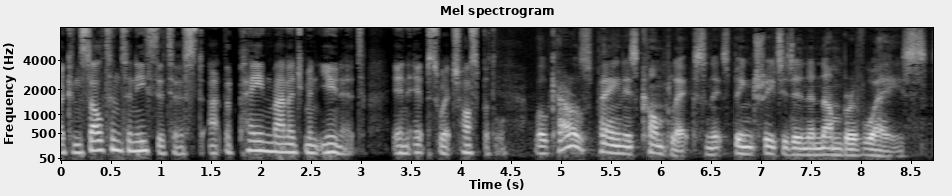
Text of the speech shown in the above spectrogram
a consultant anaesthetist at the Pain Management Unit in Ipswich Hospital. Well, Carol's pain is complex and it's being treated in a number of ways.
